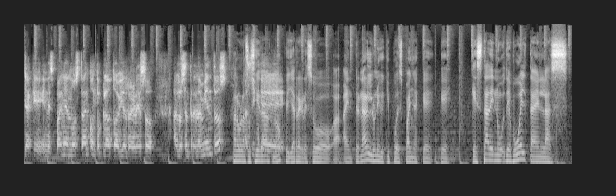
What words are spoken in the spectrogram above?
ya que en España no están contemplando todavía el regreso a los entrenamientos. Salvo la sociedad, que, ¿no? Que ya regresó a, entrenar, el único equipo de España que, que, está de, de, vuelta en las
